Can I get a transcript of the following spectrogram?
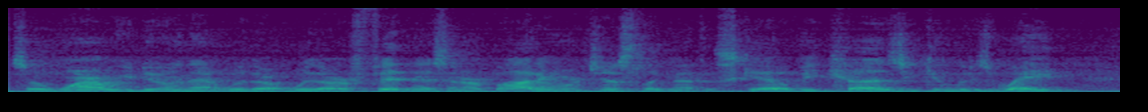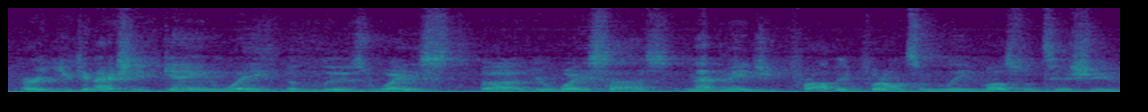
So why are we doing that with our with our fitness and our body? And we're just looking at the scale because you can lose weight, or you can actually gain weight but lose waist uh, your waist size, and that means you probably put on some lean muscle tissue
